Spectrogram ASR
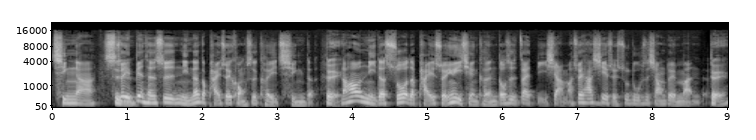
清啊，所以变成是你那个排水孔是可以清的。对，然后你的所有的排水，因为以前可能都是在底下嘛，所以它泄水速度是相对慢的。对。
